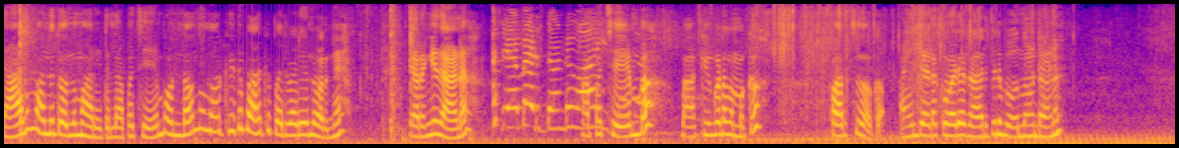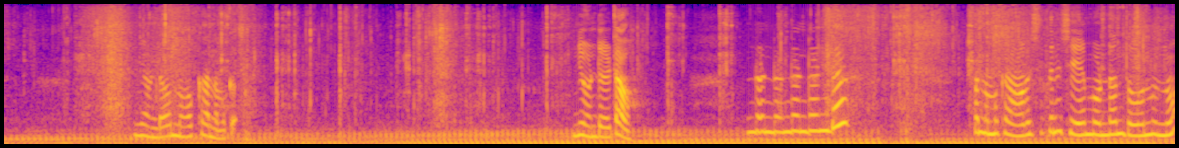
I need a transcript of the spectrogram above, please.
ഞാനും വന്നിട്ടൊന്നും മാറിയിട്ടില്ല. അപ്പോൾ ചേമ്പ് ഉണ്ടോയെന്ന് നോക്കിയിട്ട് ബാക്കി പരിപാടി എന്ന് പറഞ്ഞ് ഇറങ്ങിയതാണ്. അപ്പോൾ ചേമ്പ് ബാക്കിയും കൂടെ നമുക്ക് പറിച്ചു നോക്കാം. അതിന്റെ ഇടയ്ക്ക് ഓരോ കാര്യത്തിന് പോകുന്നതുകൊണ്ടാണ് ഇനി ഉണ്ടോ നോക്കാം നമുക്ക്. ഇനി ഉണ്ട് കേട്ടോ. ഉണ്ട് ഉണ്ട് ഉണ്ട് ഉണ്ട് ഉണ്ട്. അപ്പം നമുക്ക് ആവശ്യത്തിന് ചെയ്യുമ്പോണ്ടെന്ന് തോന്നുന്നു.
